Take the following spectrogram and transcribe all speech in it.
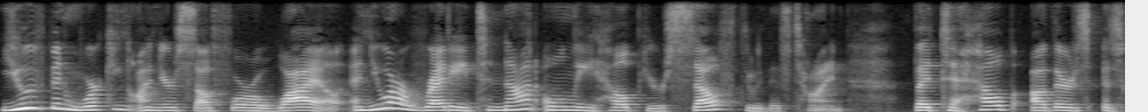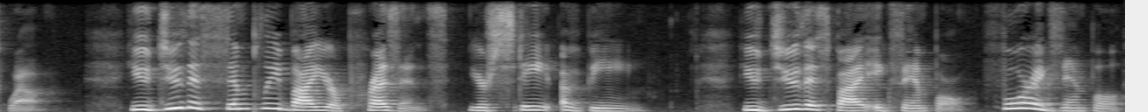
You've been working on yourself for a while, and you are ready to not only help yourself through this time, but to help others as well. You do this simply by your presence, your state of being. You do this by example. For example,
